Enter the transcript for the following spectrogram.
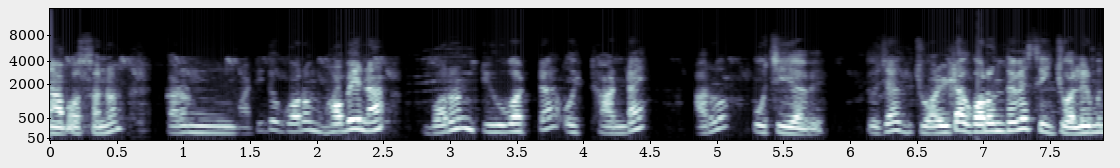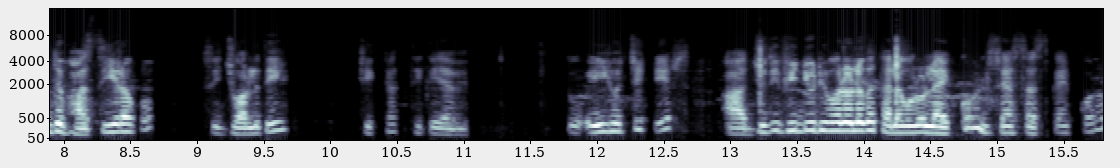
না বসানোর। কারণ মাটি তো গরম হবে না, বরং টিউবারটা ওই ঠান্ডায় আরও পচে যাবে। তো যাই জলটা গরম থাকবে, সেই জলের মধ্যে ভাসিয়ে রাখো, সেই জলেতেই ঠিকঠাক থেকে যাবে। তো এই হচ্ছে টিপস আর যদি ভিডিওটি ভালো লাগে তাহলে বলো লাইক কমেন্ট শেয়ার সাবস্ক্রাইব করো।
